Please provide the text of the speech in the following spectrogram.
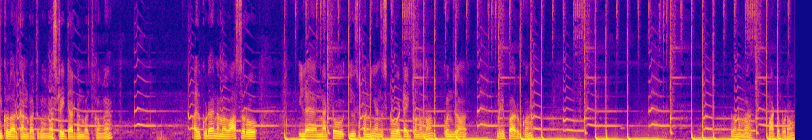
ஈக்குவலாக இருக்கான்னு பார்த்துக்கோங்க ஸ்ட்ரைட்டாக இருக்கான்னு பார்த்துக்கோங்க. அது கூட நம்ம வாசரோ இல்லை நட்டோ யூஸ் பண்ணி அந்த ஸ்க்ரூவை டைட் பண்ணோம்னா கொஞ்சம் க்ரிப்பாக இருக்கும். இப்போ நம்ம மாட்ட போகிறோம்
